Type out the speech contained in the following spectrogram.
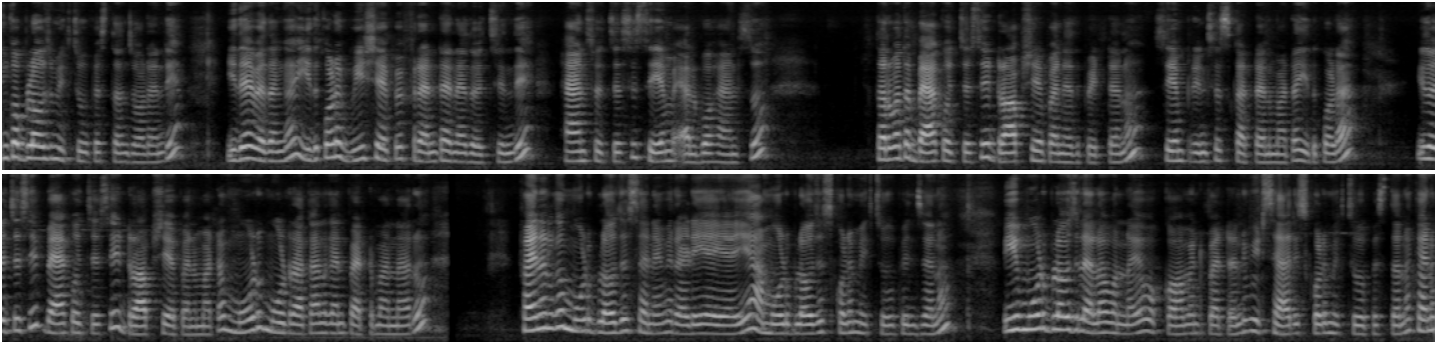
ఇంకో బ్లౌజ్ మీకు చూపిస్తాను చూడండి. ఇదే విధంగా ఇది కూడా వీ షేపే ఫ్రంట్ అనేది వచ్చింది. హ్యాండ్స్ వచ్చేసి సేమ్ ఎల్బో హ్యాండ్స్. తర్వాత బ్యాక్ వచ్చేసి డ్రాప్ షేప్ అనేది పెట్టాను. సేమ్ ప్రిన్సెస్ కట్ అనమాట ఇది కూడా. ఇది వచ్చేసి బ్యాక్ వచ్చేసి డ్రాప్ షేప్ అనమాట మూడు మూడు రకాలుగానే పెట్టమన్నారు. ఫైనల్గా మూడు బ్లౌజెస్ అనేవి రెడీ అయ్యాయి. ఆ మూడు బ్లౌజెస్ కూడా మీకు చూపించాను. ఈ మూడు బ్లౌజులు ఎలా ఉన్నాయో ఒక కామెంట్ పెట్టండి. వీటి శారీస్ కూడా మీకు చూపిస్తాను. కానీ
